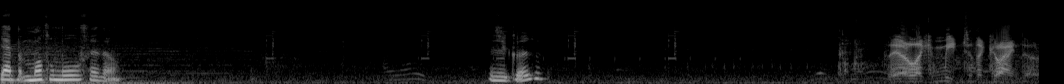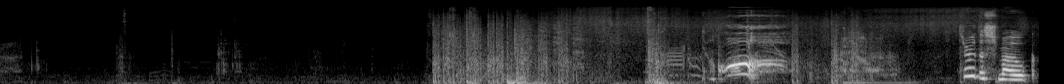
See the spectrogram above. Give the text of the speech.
Yeah, but Modern Warfare though. Is it good? They are like meat to the grinder. Oh! Through the smoke.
